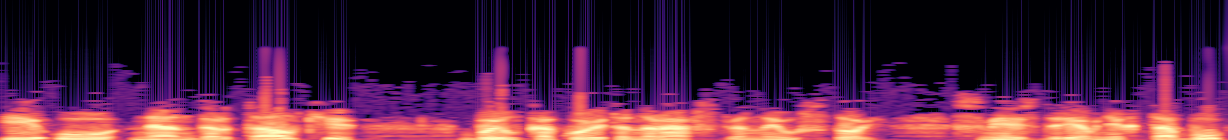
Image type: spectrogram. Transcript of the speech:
И у неандерталки был какой-то нравственный устой, смесь древних табу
